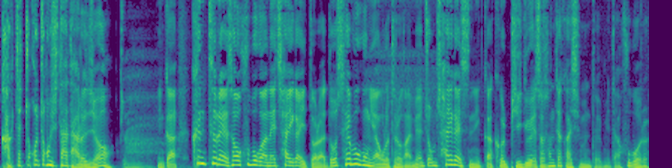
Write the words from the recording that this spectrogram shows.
각자 조금 조금씩 다 다르죠. 아. 그러니까 큰 틀에서 후보 간의 차이가 있더라도 세부 공약으로 들어가면 좀 차이가 있으니까 그걸 비교해서 선택하시면 됩니다. 후보를.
